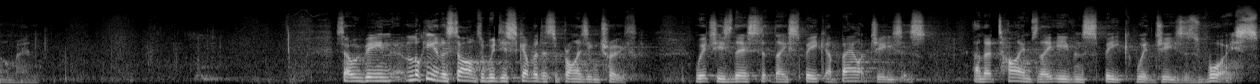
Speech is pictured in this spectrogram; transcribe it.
Amen. So we've been looking at the Psalms and we discovered a surprising truth, which is this that they speak about Jesus, and at times they even speak with Jesus' voice.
